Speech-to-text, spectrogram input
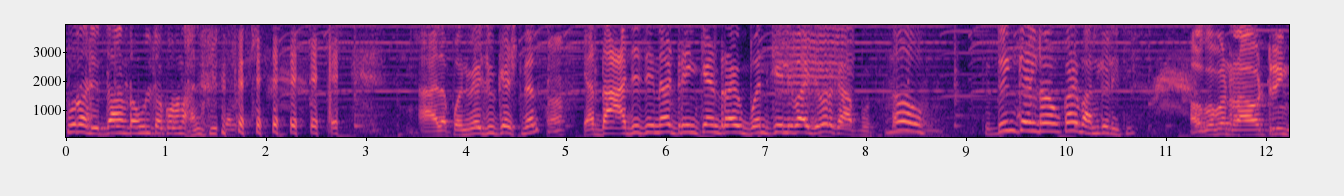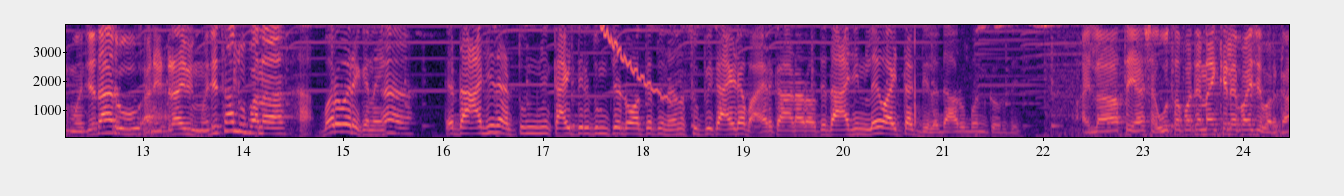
कुराडी दांडा उलटा करून त्याला. आला पण एज्युकेशनल या दाजीची ना ड्रिंक अँड ड्राईव्ह बंद केली पाहिजे बरं का आपण. हो. ड्रिंक अँड ड्राईव्ह काय भानगडी ती? अहो राव ड्रिंक म्हणजे दारू आणि ड्रायव्हिंग म्हणजे चालूपणा. हा बरोबर आहे का नाही? हा. त्या दाजी ना तुम्ही काहीतरी तुमच्या डोक्यातून आहे ना सुपीक आयडिया बाहेर काढा राव ते दाजीने लय वाईटाक दिलं दारू बंद करू द्यायची आईला आता या अशा उचापात्या नाही केल्या पाहिजे बरं का.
